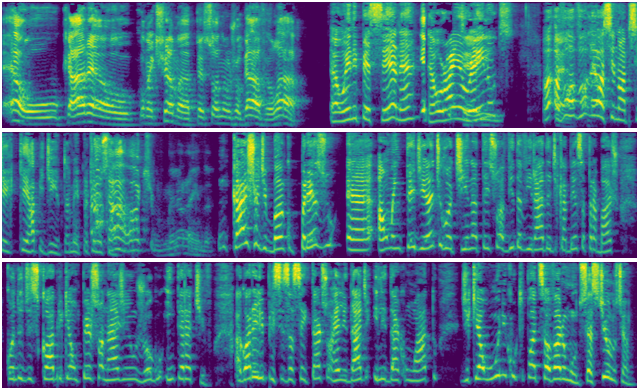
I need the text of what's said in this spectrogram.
é, o cara é o. Como é que chama? A pessoa não jogável lá? É o NPC, né? É o Ryan Reynolds. Eu, é. vou, vou, ler a sinopse aqui rapidinho também, para quem ah, não sabe. Ah, ótimo, melhor ainda. Um caixa de banco preso é, a uma entediante rotina tem sua vida virada de cabeça para baixo quando descobre que é um personagem em um jogo interativo. Agora ele precisa aceitar sua realidade e lidar com o ato de que é o único que pode salvar o mundo. Você assistiu, Luciano?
